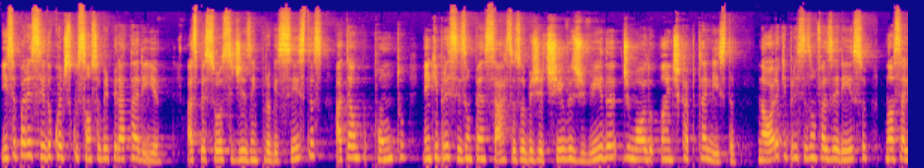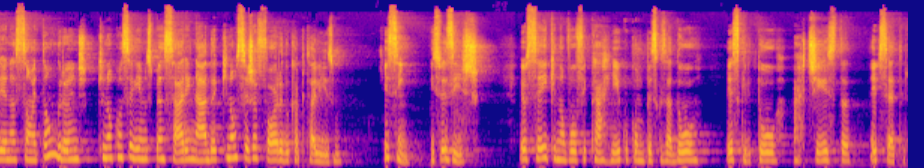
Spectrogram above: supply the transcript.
Isso é parecido com a discussão sobre pirataria. As pessoas se dizem progressistas até um ponto em que precisam pensar seus objetivos de vida de modo anticapitalista. Na hora que precisam fazer isso, nossa alienação é tão grande que não conseguimos pensar em nada que não seja fora do capitalismo. E sim, isso existe. Eu sei que não vou ficar rico como pesquisador, escritor, artista, etc.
